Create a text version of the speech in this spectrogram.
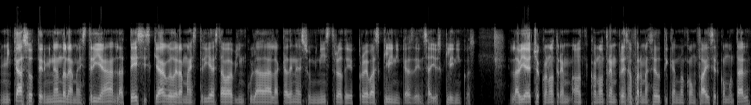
En mi caso, terminando la maestría, la tesis que hago de la maestría estaba vinculada a la cadena de suministro de pruebas clínicas, de ensayos clínicos. La había hecho con otra, em, con otra empresa farmacéutica, no con Pfizer como tal.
